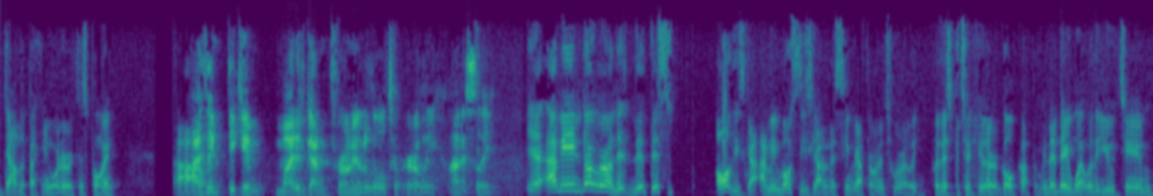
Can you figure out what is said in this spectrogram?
down the pecking order at this point. Um, I think Dike might have gotten thrown in a little too early, honestly. Yeah, I mean, don't get me wrong. This, this, this all these guys. I mean, most of these guys on this team got thrown in too early for this particular Gold Cup. I mean, they, they went with a youth team.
